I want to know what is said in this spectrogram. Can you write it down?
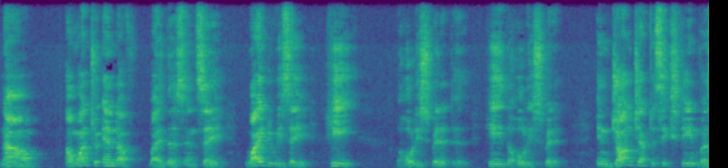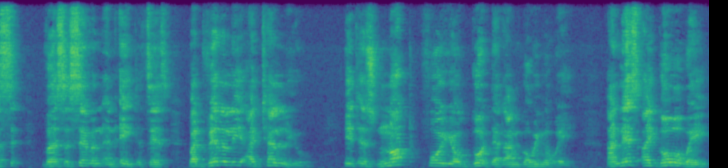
Now, I want to end off by this and say, why do we say he, the Holy Spirit, uh, he, the Holy Spirit? In John chapter 16, verse, verses 7 and 8, it says, but verily I tell you, it is not for your good that I'm going away. Unless I go away,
